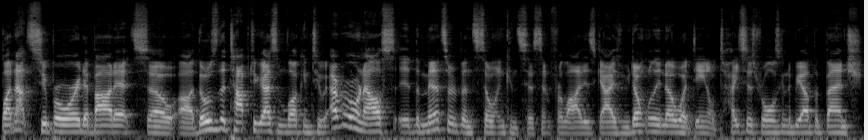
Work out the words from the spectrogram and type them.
but not super worried about it. So uh, those are the top two guys I'm looking to. Everyone else, eh, the minutes have been so inconsistent for a lot of these guys. We don't really know what Daniel Theis's role is going to be out the bench.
